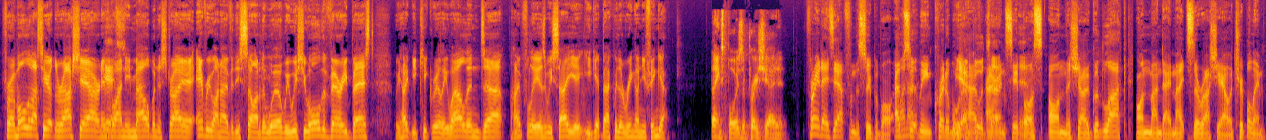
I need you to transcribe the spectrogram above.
From all of us here at the Rush Hour and Yes. everyone in Melbourne, Australia, everyone over this side of the world, we wish you all the very best. We hope you kick really well and uh, hopefully, as we say, you, you get back with a ring on your finger. Thanks, boys. Appreciate it. Three days out from the Super Bowl. Absolutely incredible to Yeah, have good, Arryn Zach. Siposs on the show. Good luck on Monday, mates. The Rush Hour. Triple M.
